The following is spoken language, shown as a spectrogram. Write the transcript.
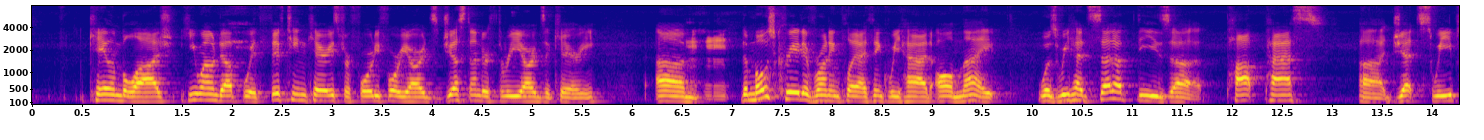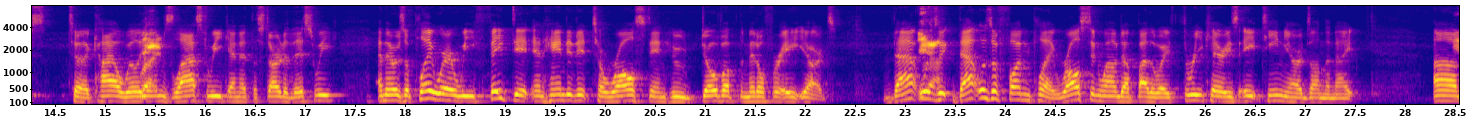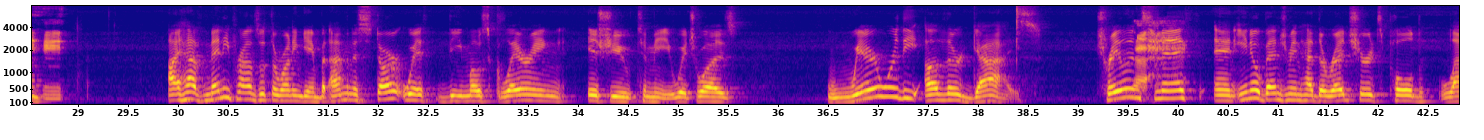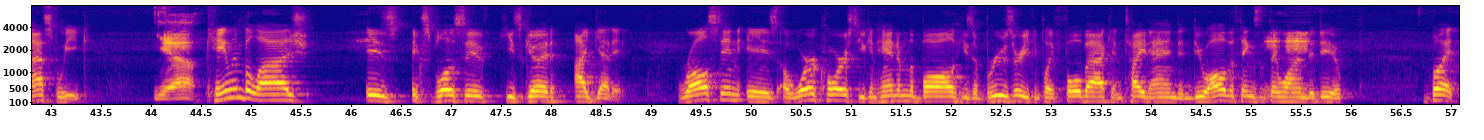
Kalen Ballage. He wound up with 15 carries for 44 yards, just under three yards a carry. Um, mm-hmm. The most creative running play I think we had all night was we had set up these uh, pop pass uh, jet sweeps to Kyle Williams Right. last week and at the start of this week. And there was a play where we faked it and handed it to Ralston, who dove up the middle for eight yards. That was a, that was a fun play. Ralston wound up, by the way, three carries, 18 yards on the night. Um, Mhm. I have many problems with the running game, but I'm going to start with the most glaring issue to me, which was where were the other guys? Trelon Ah. Smith and Eno Benjamin had the red shirts pulled last week. Yeah. Kalen Ballage is explosive. He's good. I get it. Ralston is a workhorse. You can hand him the ball. He's a bruiser. He can play fullback and tight end and do all the things that they want him to do. But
